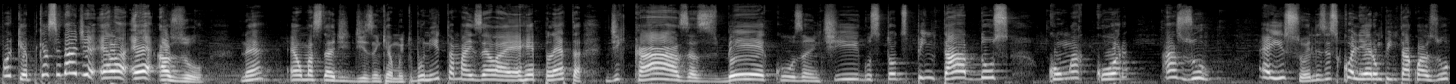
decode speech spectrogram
Por quê? Porque a cidade ela é azul, né? É uma cidade, dizem que é muito bonita, mas ela é repleta de casas, becos antigos, todos pintados com a cor azul. É isso, eles escolheram pintar com azul.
